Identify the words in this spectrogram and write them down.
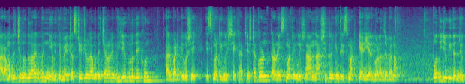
আর আমাদের জন্য দোয়া রাখবেন। নিয়মিত মেন্টার টিউটোরিয়াল আমাদের চ্যানেলে ভিডিওগুলো দেখুন, আর বাড়িতে বসে স্মার্ট ইংলিশ শেখার চেষ্টা করুন, কারণ স্মার্ট ইংলিশ না শিখলে কিন্তু স্মার্ট ক্যারিয়ার গড়া যাবে না। প্রতিযোগিতার যুগ,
